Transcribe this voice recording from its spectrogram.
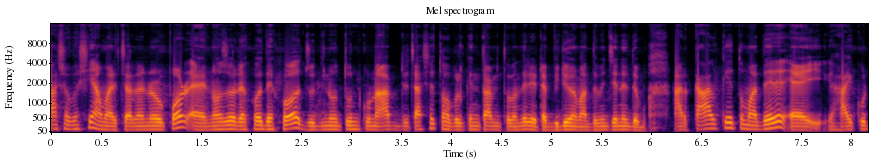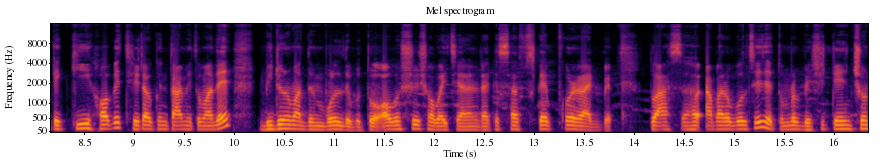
পাশাপাশি আমার চ্যানেলের উপর নজর রেখো, দেখো, যদি নতুন কোনো আপডেট আসে তবে কিন্তু আমি তোমাদের এটা ভিডিওর মাধ্যমে জেনে দেবো। আর কালকে তোমাদের, এই হাইকোর্টে কি হবে, সেটাও কিন্তু আমি তোমাদের ভিডিওর মাধ্যমে বলে দেবো। তো অবশ্যই সবাই চ্যানেলটাকে সাবস্ক্রাইব করে রাখবে। তো আবারও বলছি যে তোমরা বেশি টেনশন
